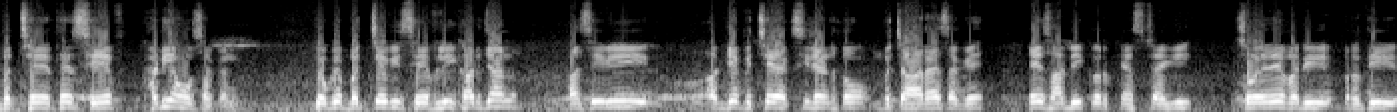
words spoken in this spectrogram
ਬੱਚੇ ਇੱਥੇ ਸੇਫ ਖੜੀਆਂ ਹੋ ਸਕਣ। ਕਿਉਂਕਿ ਬੱਚੇ ਵੀ ਸੇਫਲੀ ਖੜ ਜਾਣ ਅਸੀਂ ਵੀ ਅੱਗੇ ਪਿੱਛੇ ਐਕਸੀਡੈਂਟ ਤੋਂ ਬਚਾ ਰਹਿ ਸਕੇ। ਇਹ ਸਾਡੀ ਇੱਕ ਰਿਕੁਐਸਟ ਹੈਗੀ। ਸੋ ਇਹਦੇ ਵਰੀ ਪ੍ਰਤੀ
